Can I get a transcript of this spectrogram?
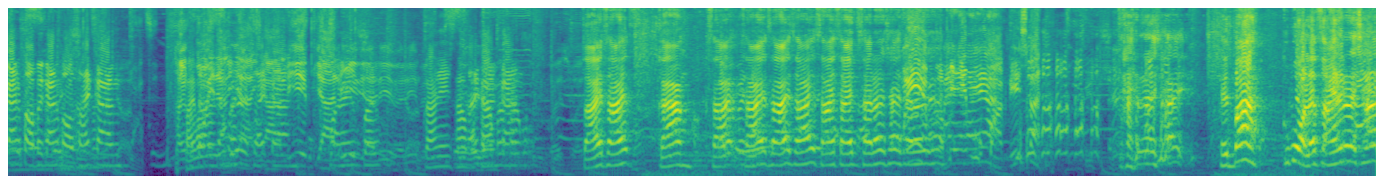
กลางต่อไปกลางต่อซ้ายกลางค่อยๆนะอย่าอย่ารีบอย่ารีบอย่ารีบอย่ารีบกลางเองเอากลางมากลางซ้ายซ้ายกลางซ้ายซ้ายซ้ายซ้ายซ้ายซ้ายซ้ายได้ใช่ซ้ายไม่ได้ไม่ได้ปากนี้สัตว์ซ้ายได้ใช่ เห็นป่ะกูบอกแล้วซ้ายได้ใช่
